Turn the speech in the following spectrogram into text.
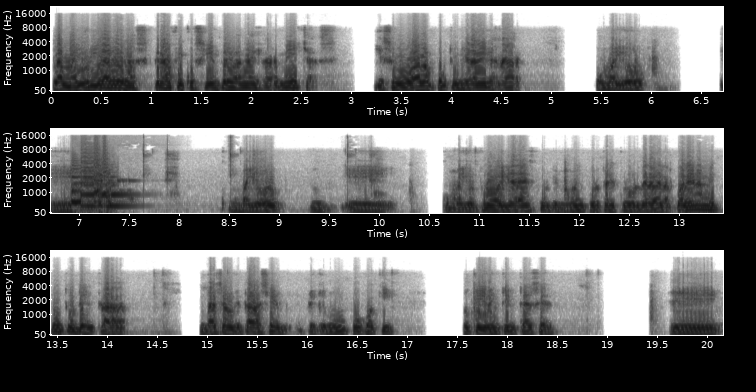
La mayoría de los gráficos siempre van a dejar mechas y eso nos da la oportunidad de ganar con mayor eh, con mayor eh, con mayor probabilidades porque no me importa el color de la vela. ¿Cuál era mi punto de entrada? En base a lo que estaba haciendo, expliquemos un poco aquí lo que yo intenté hacer. Eh,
